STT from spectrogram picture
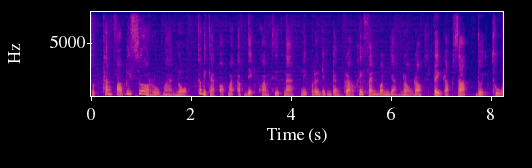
สุดทางฟาบิโซโรมาโนก็มีการออกมาอัปเดตความคืบหน้าในประเด็นดังกล่าวให้แฟนบอลอย่างเราๆได้รับทราบโดยทั่ว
